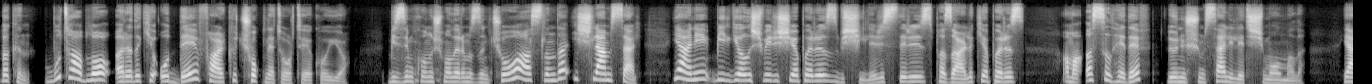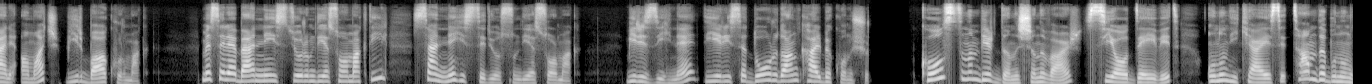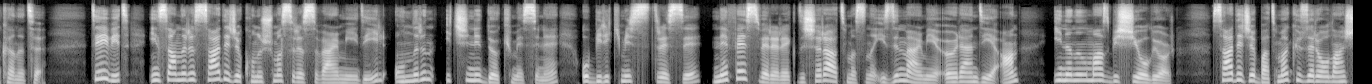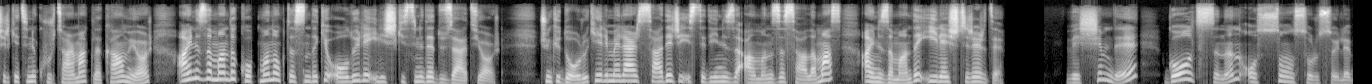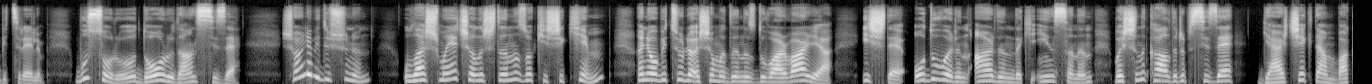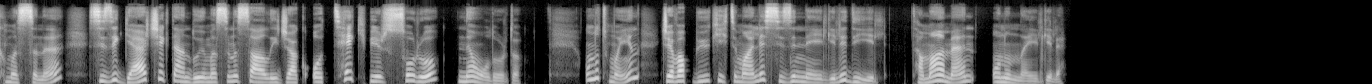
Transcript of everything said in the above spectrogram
Bakın, bu tablo aradaki o dev farkı çok net ortaya koyuyor. Bizim konuşmalarımızın çoğu aslında işlemsel. Yani bilgi alışverişi yaparız, bir şeyler isteriz, pazarlık yaparız. Ama asıl hedef dönüşümsel iletişim olmalı. Yani amaç bir bağ kurmak. Mesele ben ne istiyorum diye sormak değil, sen ne hissediyorsun diye sormak. Biri zihne, diğeri ise doğrudan kalbe konuşur. Colston'un bir danışanı var, CEO David. Onun hikayesi tam da bunun kanıtı. David, insanlara sadece konuşma sırası vermeyi değil, onların içini dökmesine, o birikmiş stresi nefes vererek dışarı atmasına izin vermeyi öğrendiği an inanılmaz bir şey oluyor. Sadece batmak üzere olan şirketini kurtarmakla kalmıyor, aynı zamanda kopma noktasındaki oğluyla ilişkisini de düzeltiyor. Çünkü doğru kelimeler sadece istediğinizi almanızı sağlamaz, aynı zamanda iyileştirirdi. Ve şimdi Goldson'ın o son sorusuyla bitirelim. Bu soru doğrudan size. Şöyle bir düşünün. Ulaşmaya çalıştığınız o kişi kim? Hani o bir türlü aşamadığınız duvar var ya, işte o duvarın ardındaki insanın başını kaldırıp size gerçekten bakmasını, sizi gerçekten duymasını sağlayacak o tek bir soru ne olurdu? Unutmayın, cevap büyük ihtimalle sizinle ilgili değil, tamamen onunla ilgili.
